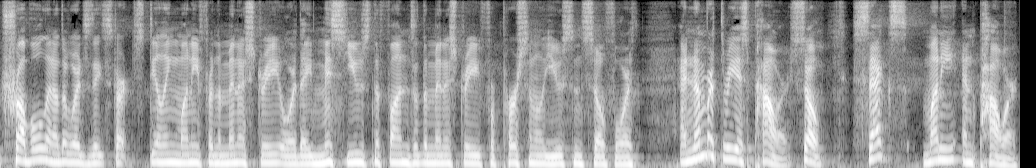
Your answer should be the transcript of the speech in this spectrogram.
trouble. In other words, they start stealing money from the ministry or they misuse the funds of the ministry for personal use and so forth. And number three is power. So, sex, money, and power.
